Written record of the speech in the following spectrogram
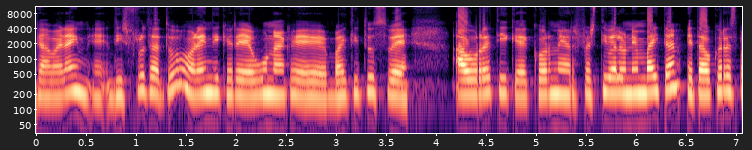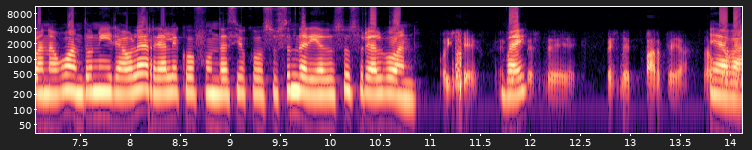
gabarain, e, disfrutatu, oraindik ere egunak e, baitituzue aurretik e, Corner Festival honen baitan, eta okerrez banago Andoni Iraola Realeko Fundazioko zuzendaria duzu zure alboan? Hoixe, bai? beste beste partea. Ea ba.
